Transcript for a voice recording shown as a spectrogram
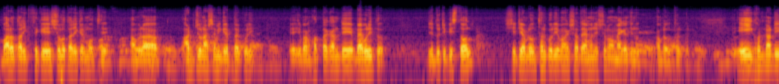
বারো তারিখ থেকে ষোলো তারিখের মধ্যে আমরা আটজন আসামি গ্রেপ্তার করি এবং হত্যাকাণ্ডে ব্যবহৃত যে দুটি পিস্তল সেটি আমরা উদ্ধার করি এবং সাথে অ্যামিনেশন ও ম্যাগাজিন আমরা উদ্ধার করি। এই ঘটনাটি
